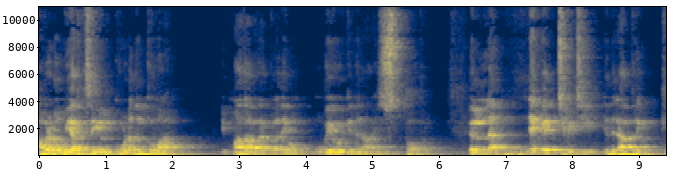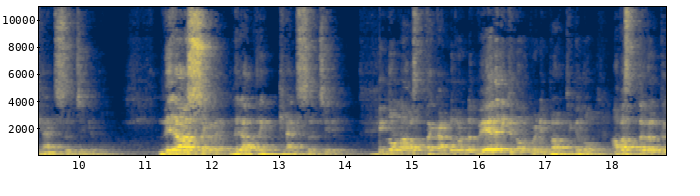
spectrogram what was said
അവരുടെ ഉയർച്ചയിൽ കൂടെ നിൽക്കുവാൻ മാതാപിതാക്കളെ ദൈവം ഉപയോഗിക്കുന്നതിനായി സ്തോത്രം. എല്ലാ നെഗറ്റിവിറ്റിയും ഇന്ന് രാത്രി ക്യാൻസൽ ചെയ്യുന്നു. നിരാശകളെ രാത്രി ക്യാൻസൽ ചെയ്യുന്നു. ഇന്നുള്ള അവസ്ഥ കണ്ടുകൊണ്ട് വേദനിക്കുന്നവർക്ക് വേണ്ടി പ്രാർത്ഥിക്കുന്നു. അവസ്ഥകൾക്ക്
